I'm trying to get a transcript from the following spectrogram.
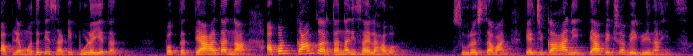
आपल्या मदतीसाठी पुढे येतात. फक्त त्या हातांना आपण काम करताना दिसायला हवं. सूरज चव्हाण याची कहाणी त्यापेक्षा वेगळी नाहीच.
